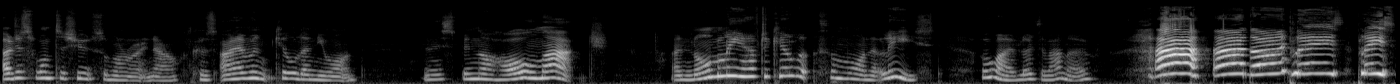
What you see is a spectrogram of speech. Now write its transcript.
I just want to shoot someone right now because I haven't killed anyone. And it's been the whole match. I normally you have to kill someone at least. Oh, I have loads of ammo. Ah! Ah! Die, please! Please!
